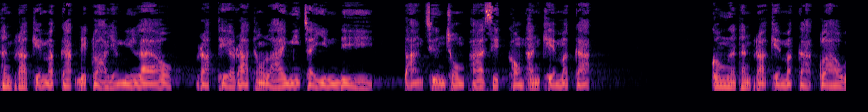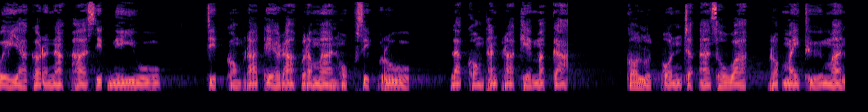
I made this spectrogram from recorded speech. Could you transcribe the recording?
ท่านพระเขมกักได้กล่าวอย่างนี้แล้ว พระเทระทั้งหลายมีใจยินดี ต่างชื่นชมภาสิทธิ์ของท่านเขมกักก็เมื่อท่านพระเขมกะกล่าวเวยากรณภาสิทธินี้อยู่ จิตของพระเทระประมาณหกสิบรูป และของท่านพระเขมกะ ก็หลุดพ้นจากอาสวะเพราะไม่ถือมั่น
